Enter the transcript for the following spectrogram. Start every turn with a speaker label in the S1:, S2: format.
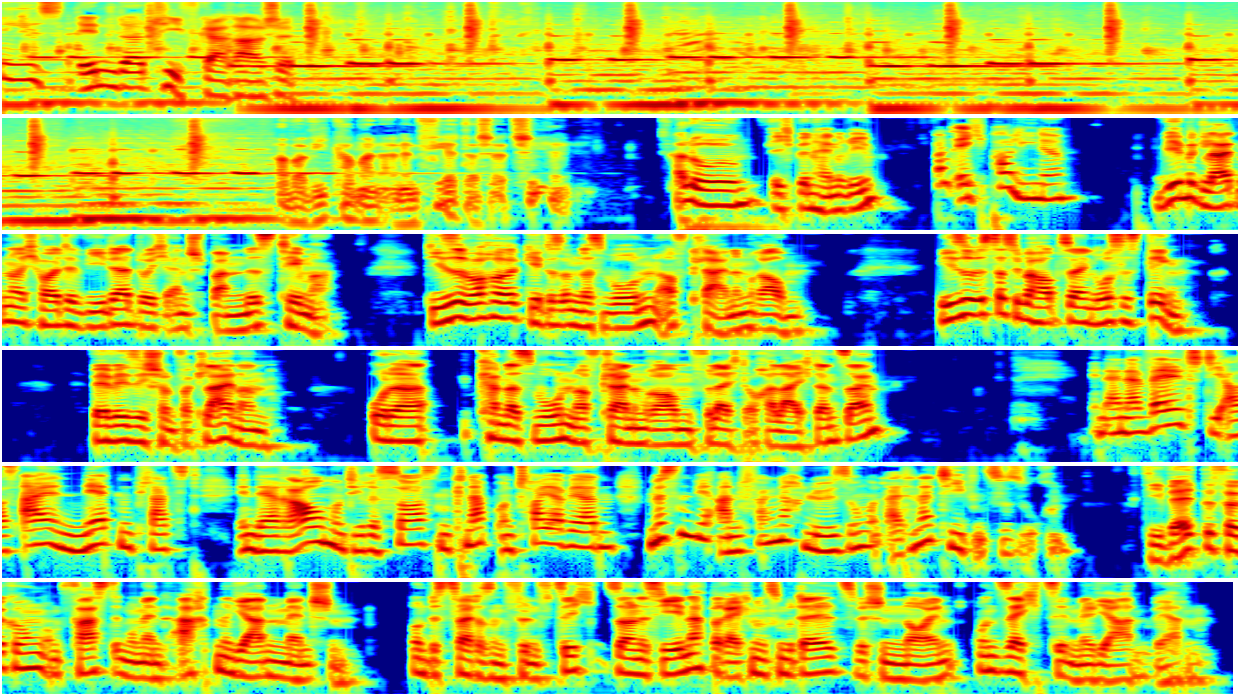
S1: Ponys in der Tiefgarage.
S2: Aber wie kann man einem Pferd das erzählen?
S3: Hallo, ich bin Henry.
S4: Und ich, Pauline.
S3: Wir begleiten euch heute wieder durch ein spannendes Thema. Diese Woche geht es um das Wohnen auf kleinem Raum. Wieso ist das überhaupt so ein großes Ding? Wer will sich schon verkleinern? Oder kann das Wohnen auf kleinem Raum vielleicht auch erleichternd sein?
S4: In einer Welt, die aus allen Nähten platzt, in der Raum und die Ressourcen knapp und teuer werden, müssen wir anfangen, nach Lösungen und Alternativen zu suchen.
S3: Die Weltbevölkerung umfasst im Moment 8 Milliarden Menschen. Und bis 2050 sollen es je nach Berechnungsmodell zwischen 9 und 16 Milliarden werden.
